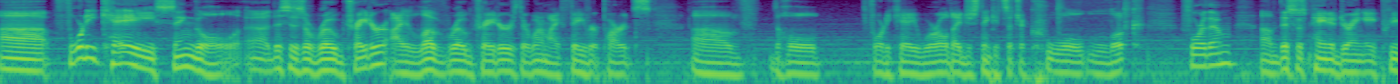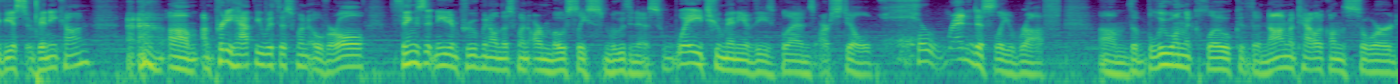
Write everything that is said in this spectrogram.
Uh, 40k single. Uh, this is a rogue trader. I love rogue traders. They're one of my favorite parts of the whole 40k world. I just think it's such a cool look for them. Um, this was painted during a previous VinnyCon. um, I'm pretty happy with this one overall. Things that need improvement on this one are mostly smoothness. Way too many of these blends are still horrendously rough. Um, the blue on the cloak, the non-metallic on the sword,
